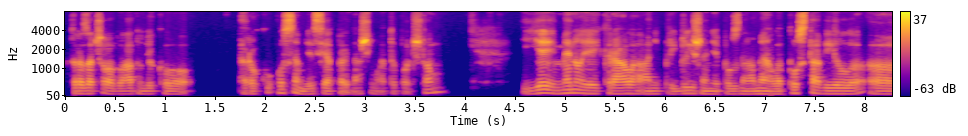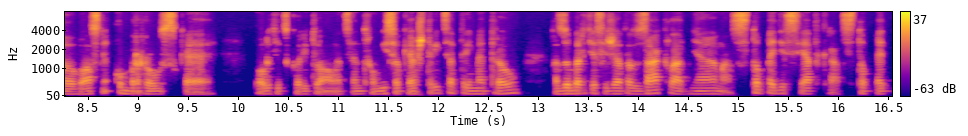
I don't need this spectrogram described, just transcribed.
ktorá začala vládnuť okolo roku 80 pred našim letopočtom jej meno jej kráľa ani približne nepoznáme, ale postavil uh, vlastne obrovské politicko-rituálne centrum, vysoké až 33 metrov. A zoberte si, že tá základňa má 150 x 115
